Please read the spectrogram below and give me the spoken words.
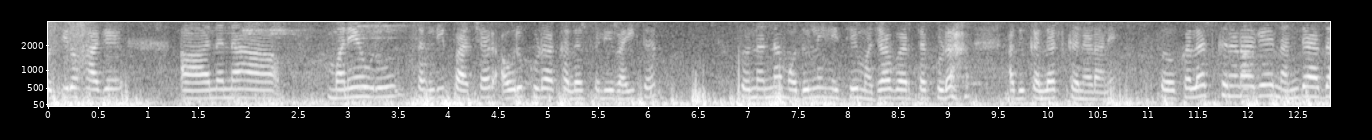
ಗೊತ್ತಿರೋ ಹಾಗೆ ನನ್ನ ಮನೆಯವರು ಸಂದೀಪ್ ಆಚಾರ್, ಅವರು ಕೂಡ ಕಲರ್ಸಲ್ಲಿ ರೈಟರ್ ಸೊ ನನ್ನ ಮೊದಲನೇ ಹೆಜ್ಜೆ ಮಜಾ ಭಾರತ ಕೂಡ ಅದು ಕಲರ್ಸ್ ಕನ್ನಡನೇ. ಸೊ ಕಲರ್ಸ್ ಕನ್ನಡಗೆ ನನ್ನದೇ ಆದ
